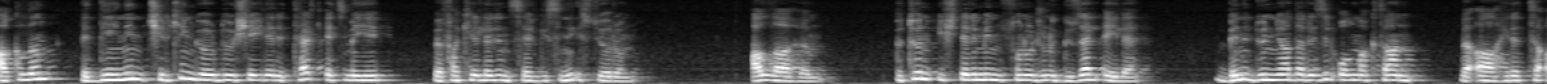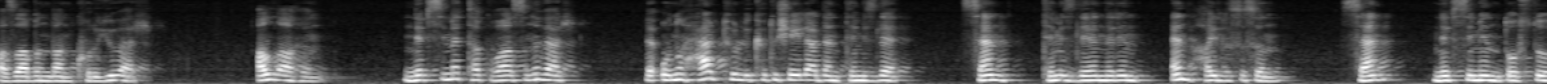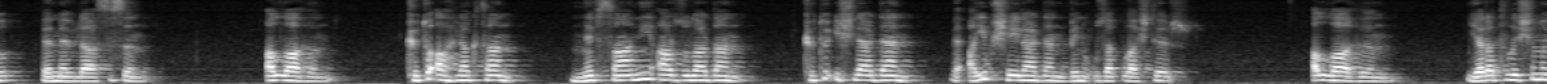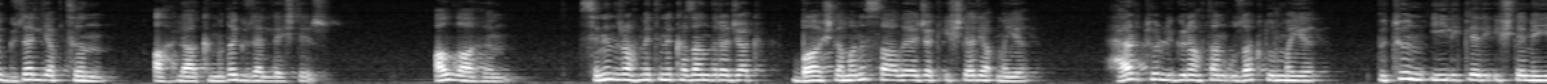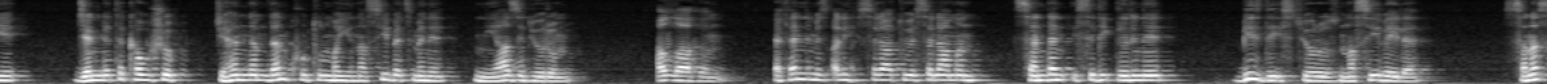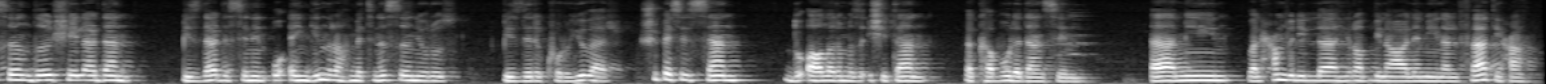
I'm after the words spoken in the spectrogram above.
aklın ve dinin çirkin gördüğü şeyleri terk etmeyi ve fakirlerin sevgisini istiyorum. Allah'ım bütün işlerimin sonucunu güzel eyle. Beni dünyada rezil olmaktan ve ahirette azabından koruyuver. Allah'ım nefsime takvasını ver ve onu her türlü kötü şeylerden temizle. Sen temizleyenlerin en hayırlısısın. Sen nefsimin dostu ve Mevlasısın. Allah'ım kötü ahlaktan, nefsani arzulardan, kötü işlerden ve ayıp şeylerden beni uzaklaştır. Allah'ım yaratılışımı güzel yaptın, ahlakımı da güzelleştir. Allah'ım senin rahmetini kazandıracak, bağışlamanı sağlayacak işler yapmayı, her türlü günahtan uzak durmayı, bütün iyilikleri işlemeyi, cennete kavuşup cehennemden kurtulmayı nasip etmeni niyaz ediyorum. Allah'ım, Efendimiz Aleyhisselatü Vesselam'ın senden istediklerini biz de istiyoruz nasip eyle. Sana sığındığı şeylerden bizler de senin o engin rahmetine sığınıyoruz. Bizleri koruyuver. Şüphesiz sen dualarımızı işiten ve kabul edensin. آمين. والحمد لله رب العالمين. الفاتحة.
